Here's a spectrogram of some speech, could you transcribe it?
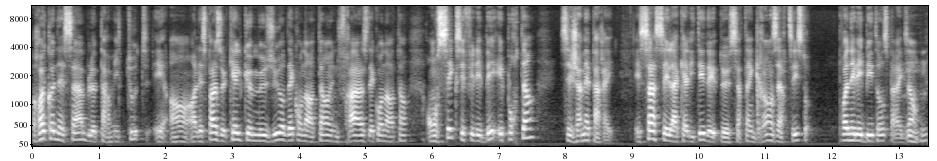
reconnaissable parmi toutes et en, l'espace de quelques mesures, dès qu'on entend une phrase, dès qu'on entend, on sait que c'est Philippe B et pourtant, c'est jamais pareil. Et ça, c'est la qualité de, certains grands artistes. Prenez les Beatles, par exemple. Mhm.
